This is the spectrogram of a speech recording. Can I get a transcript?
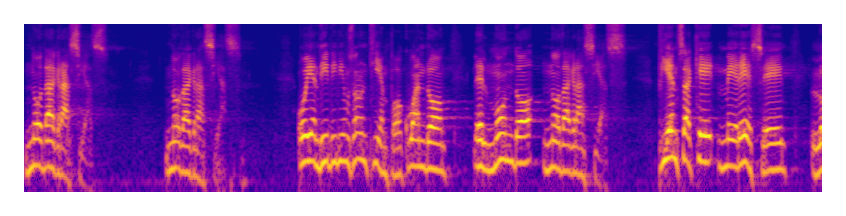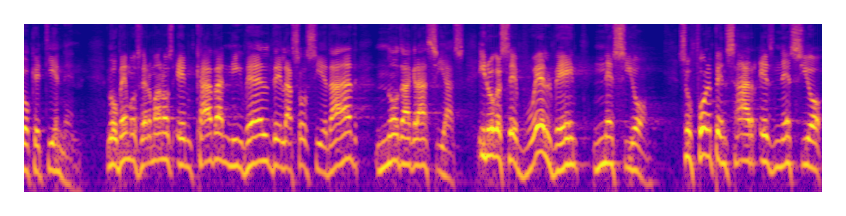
No da gracias, no da gracias. Hoy en día vivimos en un tiempo cuando el mundo no da gracias. Piensa que merece lo que tienen. Lo vemos, hermanos, en cada nivel de la sociedad, no da gracias. Y luego se vuelve necio. Su forma de pensar es necio.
